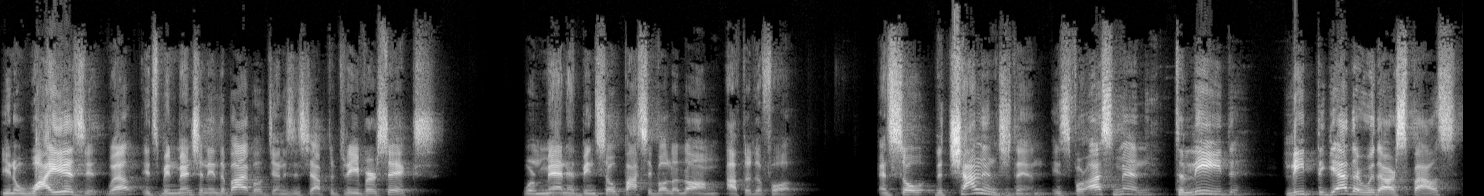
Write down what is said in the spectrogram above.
you know, why is it? Well, it's been mentioned in the Bible, Genesis chapter 3, verse 6, where men had been so passive all along after the fall. And so the challenge then is for us men to lead, lead together with our spouse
